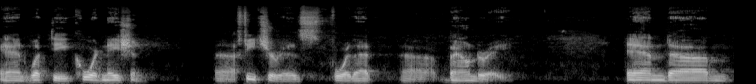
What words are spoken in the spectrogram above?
and what the coordination uh, feature is for that uh, boundary. And um,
